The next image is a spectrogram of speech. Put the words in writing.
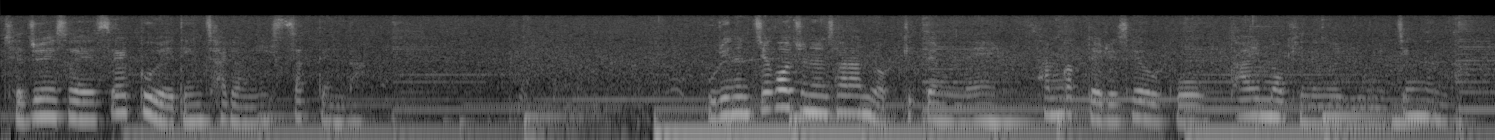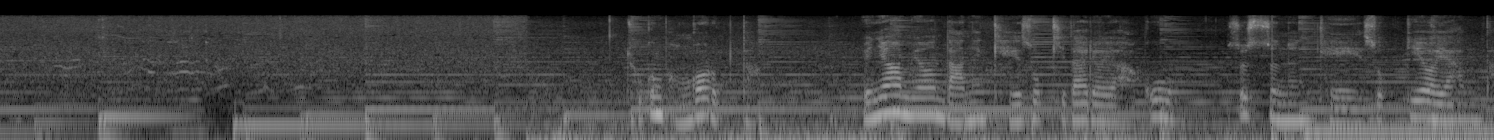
제주에서의 셀프 웨딩 촬영이 시작된다. 우리는 찍어주는 사람이 없기 때문에 삼각대를 세우고 타이머 기능을 이용해 찍는다. 조금 번거롭다. 왜냐하면 나는 계속 기다려야 하고 수수는 계속 뛰어야 한다.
